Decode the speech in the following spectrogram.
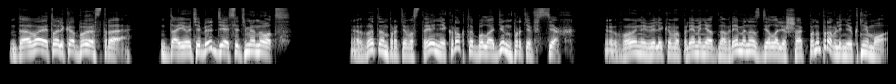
давай только быстро! Даю тебе 10 минут!» В этом противостоянии Крокта был один против всех. Воины великого племени одновременно сделали шаг по направлению к нему.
